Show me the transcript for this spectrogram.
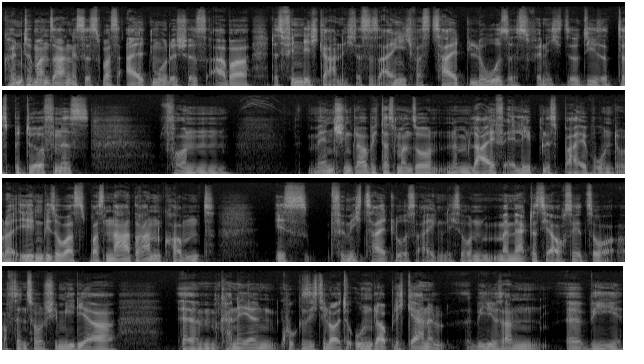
könnte man sagen, es ist was altmodisches, aber das finde ich gar nicht. Das ist eigentlich was zeitloses, finde ich. So diese das Bedürfnis von Menschen, glaube ich, dass man so einem Live-Erlebnis beiwohnt oder irgendwie sowas, was nah dran kommt, ist für mich zeitlos eigentlich so. Und man merkt das ja auch so jetzt so auf den Social Media ähm, Kanälen gucken sich die Leute unglaublich gerne Videos an, äh, wie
